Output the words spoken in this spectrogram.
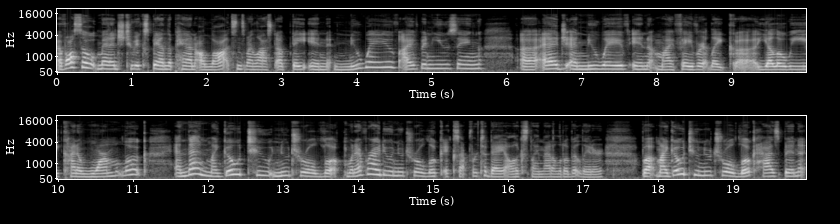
I've also managed to expand the pan a lot since my last update in New Wave. I've been using uh, Edge and New Wave in my favorite like uh, yellowy kind of warm look. And then my go-to neutral look. Whenever I do a neutral look, except for today, I'll explain that a little bit later. But my go-to neutral look has been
